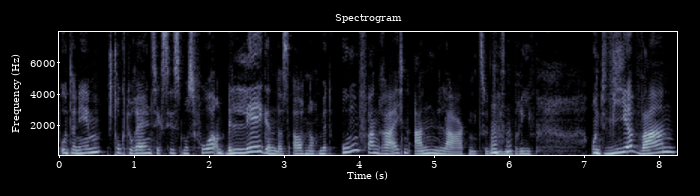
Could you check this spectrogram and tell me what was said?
Unternehmen strukturellen Sexismus vor und belegen das auch noch mit umfangreichen Anlagen zu diesem mhm. Brief. Und wir waren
